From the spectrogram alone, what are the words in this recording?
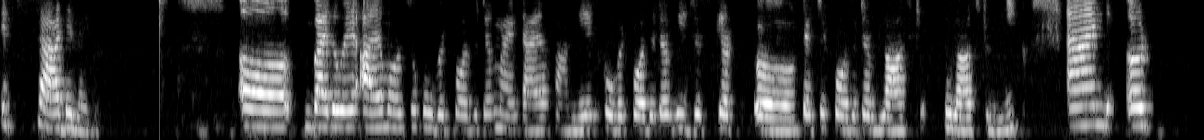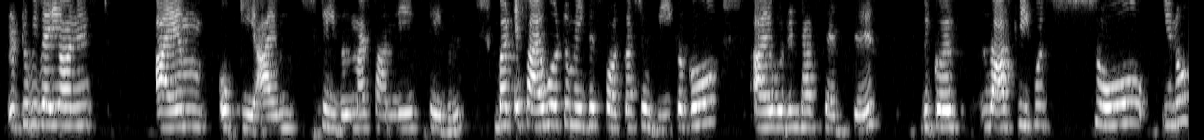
It's saddening uh, by the way, I am also COVID positive. My entire family is COVID positive. We just get uh, tested positive last to last week, and uh, to be very honest, I am okay. I am stable. My family is stable. But if I were to make this podcast a week ago, I wouldn't have said this because last week was so you know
